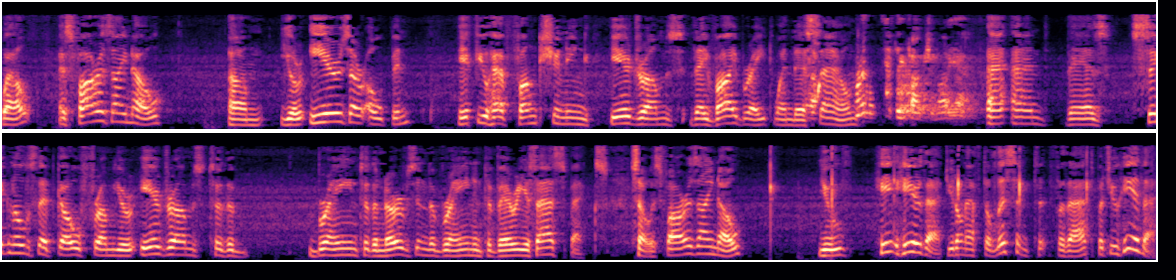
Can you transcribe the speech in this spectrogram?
Well, as far as I know, um, your ears are open. If you have functioning eardrums, they vibrate when there's yeah. sound. Relatively functional, yeah. and there's signals that go from your eardrums to the brain, to the nerves in the brain, into various aspects. So as far as I know, you he- hear that. You don't have to listen to, for that, but you hear that.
